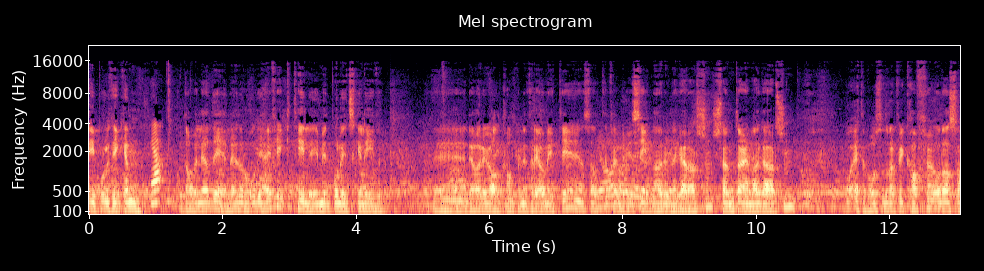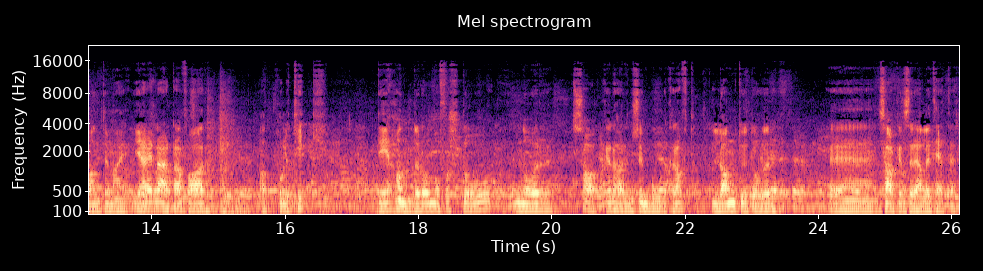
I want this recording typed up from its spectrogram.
i politikken. Ja. Da vil jeg dele et råd jeg fikk tidlig i mitt politiske liv. Eh, Det var i valgkampen i 93. Jeg satt tilfeldigvis siden av Rune Gerhardsen, sønnen til Einar Gerhardsen. Og etterpå så drakk vi kaffe, og da sa han til meg Jeg lærte av far at politikk, det handler om å forstå når saker har en symbolkraft langt utover eh, sakens realiteter.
